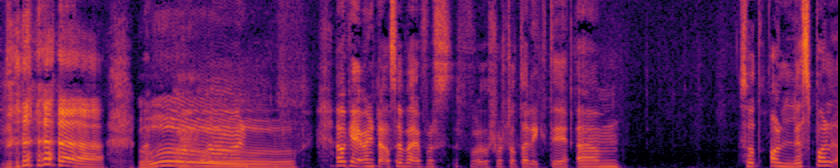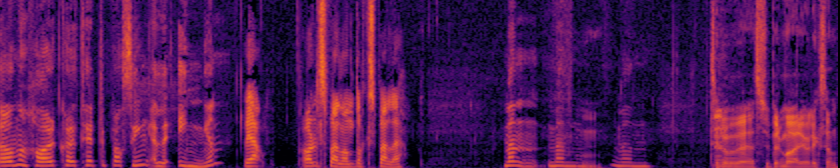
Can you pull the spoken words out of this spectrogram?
oh. OK, vent, da, så jeg bare for, forstått det riktig. Um, så at alle spillerne har karaktertilpassing, eller ingen? Ja, alle spillene dere spiller Men, men, men Til og med Super Mario, liksom.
